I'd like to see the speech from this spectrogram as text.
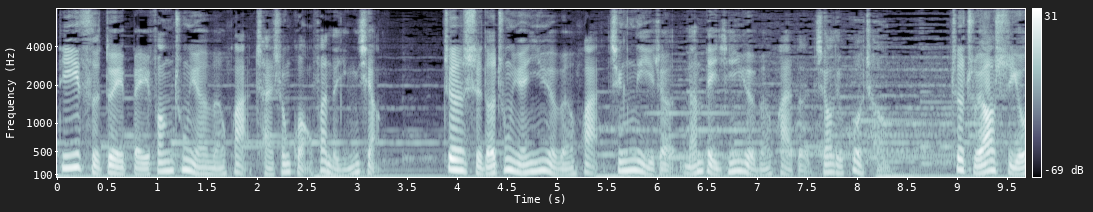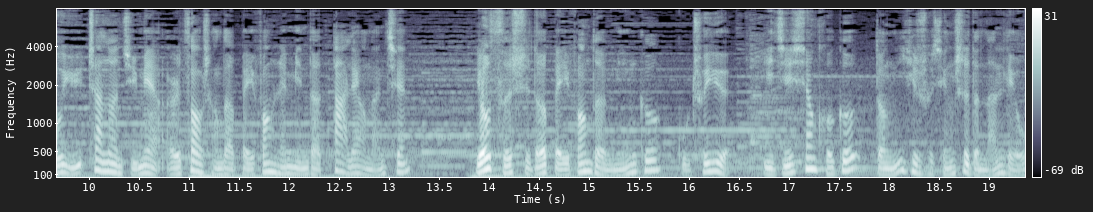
第一次对北方中原文化产生广泛的影响，这使得中原音乐文化经历着南北音乐文化的交流过程。这主要是由于战乱局面而造成的北方人民的大量南迁，由此使得北方的民歌、鼓吹乐以及香河歌等艺术形式的南流，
